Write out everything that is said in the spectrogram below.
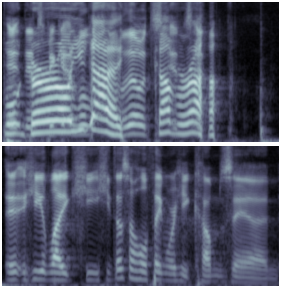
girl, because- you well, gotta no, it's- cover it's- up." It, he like he he does a whole thing where he comes in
